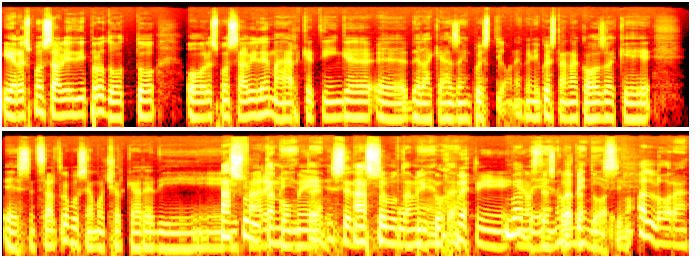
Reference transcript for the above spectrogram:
il responsabile di prodotto o responsabile marketing eh, della casa in questione. Quindi questa è una cosa che eh, senz'altro possiamo cercare di, di fare come servizio Assolutamente. per i, va i nostri bene, va benissimo. Allora,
